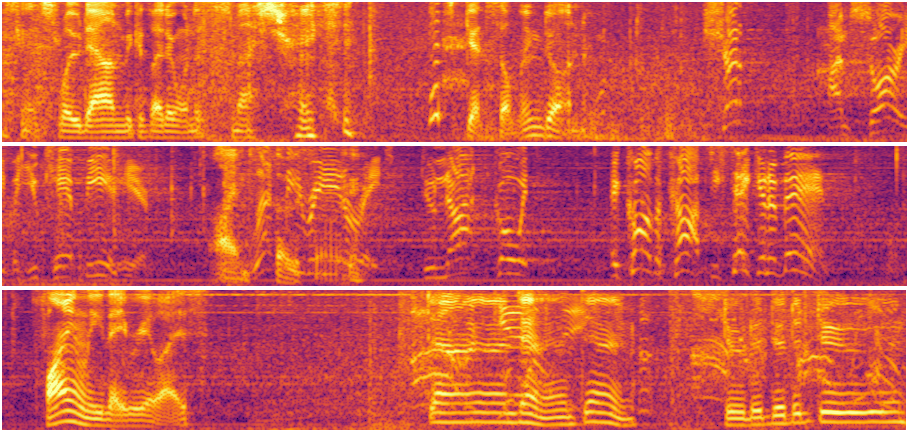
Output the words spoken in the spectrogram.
just gonna slow down because I don't want to smash straight. Let's get something done. Shut up! I'm sorry, but you can't be in here. I'm Let so me sorry. reiterate. Do not go with... Hey, call the cops. He's taking a van. Finally, they realize. Dun dun dun. Do do do do do.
